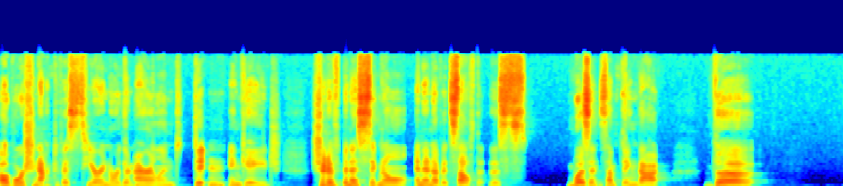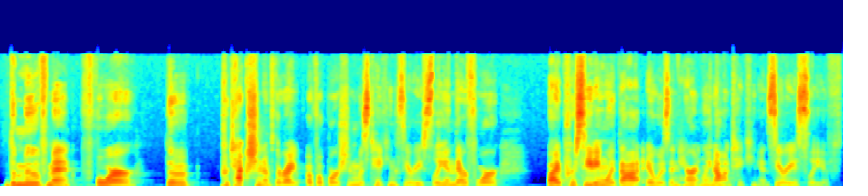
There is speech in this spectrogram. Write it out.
abortion activists here in Northern Ireland didn't engage should have been a signal in and of itself that this wasn't something that the the movement for the protection of the right of abortion was taking seriously, and therefore, by proceeding with that, it was inherently not taking it seriously. If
